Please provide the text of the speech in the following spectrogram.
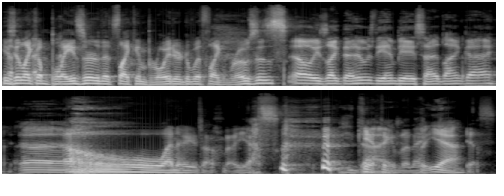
He's in like a blazer that's like embroidered with like roses. Oh, he's like that. Who was the NBA sideline guy? Uh, Oh, I know who you're talking about. Yes, can't died. think of the name. But yeah, Yes.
